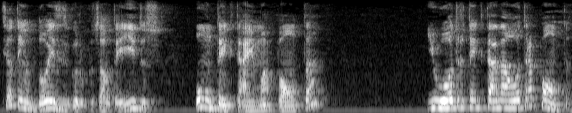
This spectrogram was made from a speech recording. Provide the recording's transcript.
Se eu tenho dois grupos aldeídos, um tem que estar em uma ponta e o outro tem que estar na outra ponta.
